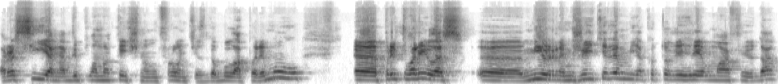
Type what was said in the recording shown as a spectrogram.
Росія на дипломатичному фронті здобула перемогу, е, притворилась е, мирним жителем, як ото в ігрі в мафію. Да?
